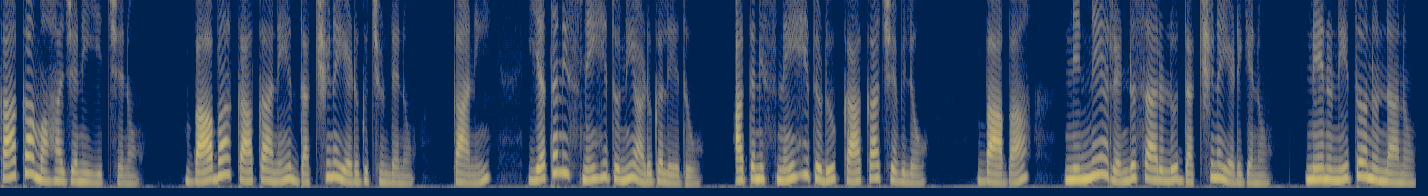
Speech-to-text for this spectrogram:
కాకా మహాజని ఇచ్చెను. బాబా కాకానే దక్షిణ ఎడుగుచుండెను కాని యతని స్నేహితుని అడుగలేదు. అతని స్నేహితుడు కాకా చెవిలో బాబా నిన్నే రెండుసారులు దక్షిణ ఎడిగెను. నేను నీతోనున్నాను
